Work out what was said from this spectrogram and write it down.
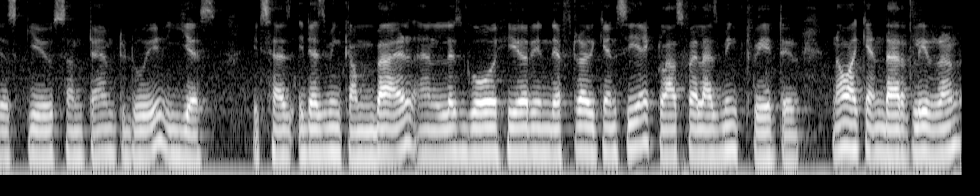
just give some time to do it yes. It has it has been compiled and let's go here in the after you can see a class file has been created. Now i can directly run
